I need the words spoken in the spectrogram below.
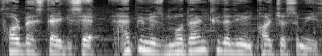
Forbes dergisi hepimiz modern köleliğin parçası mıyız?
